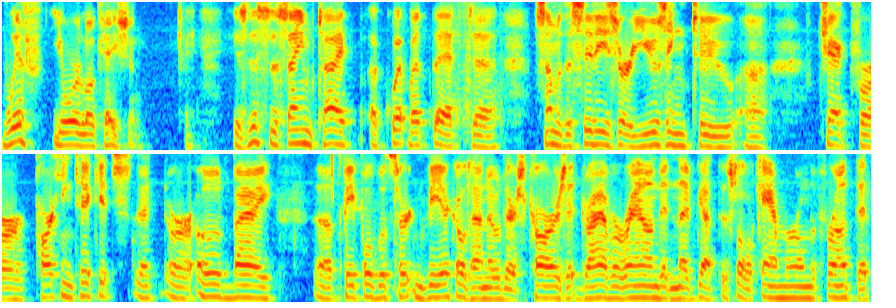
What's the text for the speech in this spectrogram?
with your location okay. Is this the same type equipment that uh, some of the cities are using to uh, check for parking tickets that are owed by uh, people with certain vehicles. I know there's cars that drive around and they've got this little camera on the front that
